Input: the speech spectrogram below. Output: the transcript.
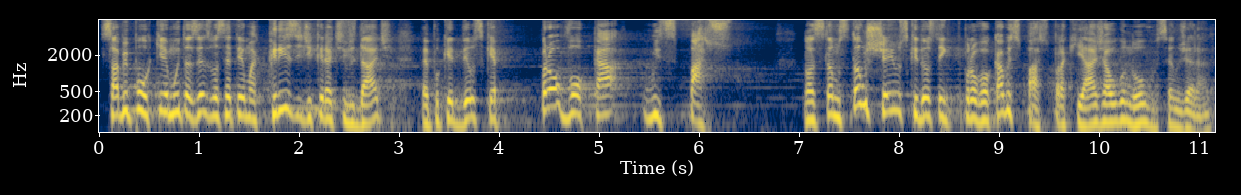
Sabe por que muitas vezes você tem uma crise de criatividade? É porque Deus quer provocar o espaço. Nós estamos tão cheios que Deus tem que provocar o espaço para que haja algo novo sendo gerado.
